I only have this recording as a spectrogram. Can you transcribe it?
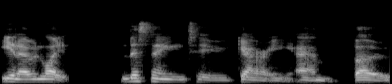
you know, like listening to Gary and Bo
